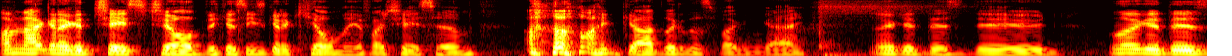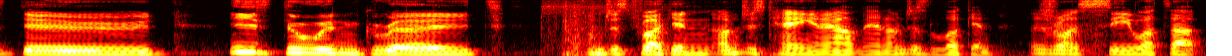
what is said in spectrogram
I'm not gonna get chase chilled because he's gonna kill me if I chase him. Oh my god, look at this fucking guy. Look at this dude. Look at this dude. He's doing great. I'm just fucking I'm just hanging out, man. I'm just looking. I just wanna see what's up.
